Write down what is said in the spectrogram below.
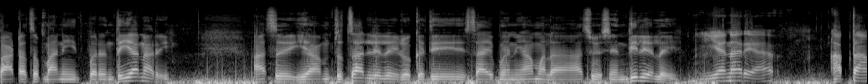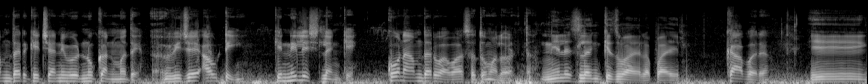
पाटाचं पाणी इथपर्यंत येणार आहे. असं हे आमचं चाललेलं आहे. डोकं ते साहेबांनी आम्हाला आश्वासन दिलेलं आहे. येणाऱ्या आता आमदारकीच्या निवडणुकांमध्ये. विजय आवटी की निलेश लंके? कोण आमदार व्हावा असं तुम्हाला वाटतं? निलेश लंकेच व्हायला पाहिजे. का बरं? हे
